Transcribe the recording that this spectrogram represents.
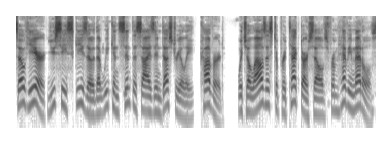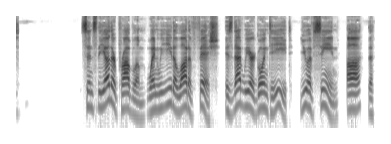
So here, you see schizo that we can synthesize industrially, covered, which allows us to protect ourselves from heavy metals. Since the other problem, when we eat a lot of fish, is that we are going to eat, you have seen, uh, the,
